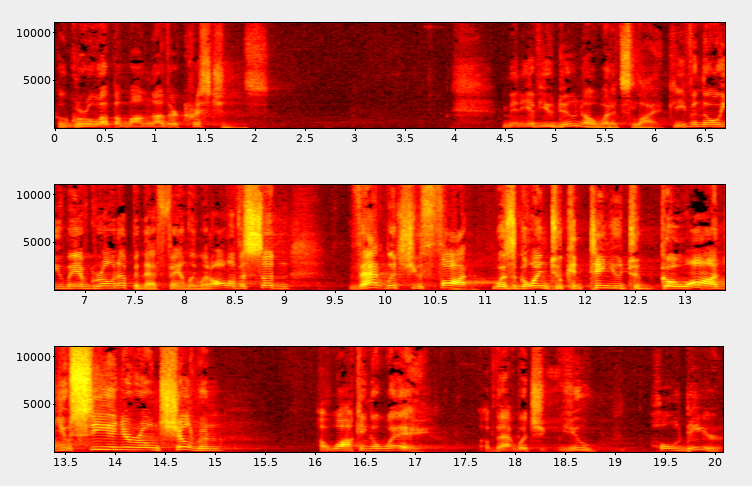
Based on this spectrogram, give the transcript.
who grew up among other Christians. Many of you do know what it's like, even though you may have grown up in that family, when all of a sudden that which you thought was going to continue to go on, you see in your own children a walking away of that which you hold dear.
